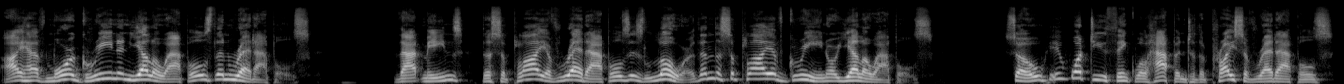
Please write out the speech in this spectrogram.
I have more green and yellow apples than red apples. That means the supply of red apples is lower than the supply of green or yellow apples. So, eh, what do you think will happen to the price of red apples?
